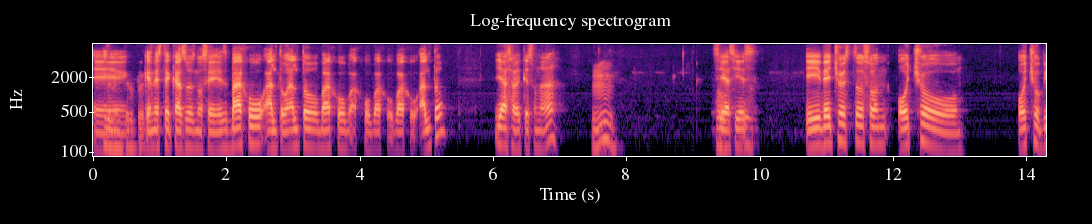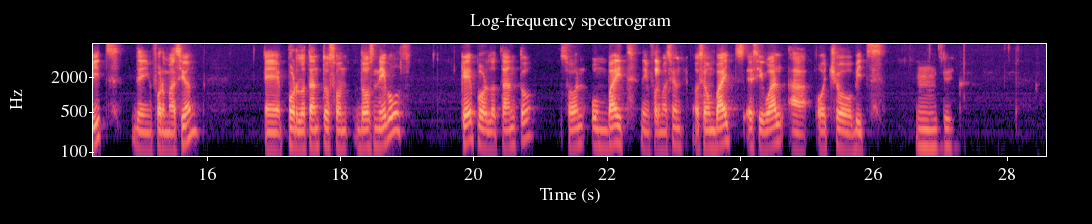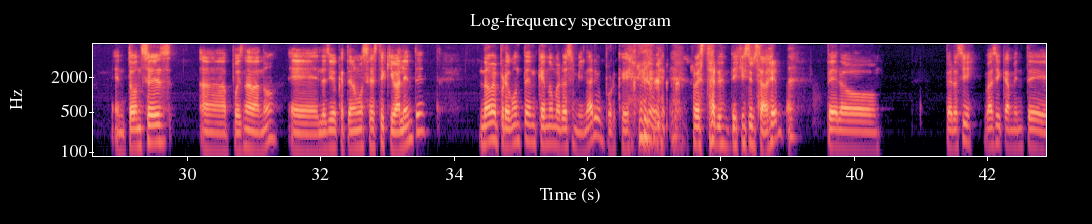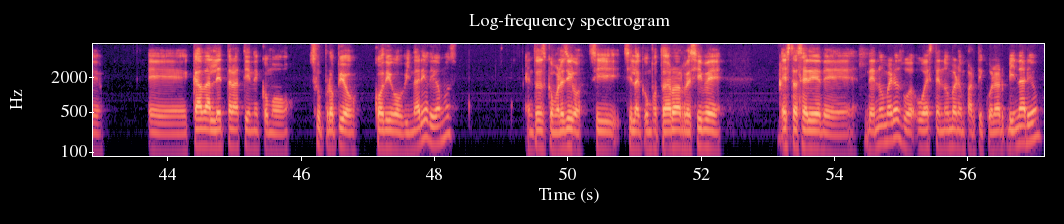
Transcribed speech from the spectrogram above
eh, que en este caso es, no sé, es bajo, alto, alto, bajo, bajo, bajo, bajo, alto, ya sabe que es una A. Mm. Sí, así es. Y de hecho estos son 8, bits de información, eh, por lo tanto son dos nibbles, que por lo tanto son un byte de información. O sea, un byte es igual a 8 bits. Mm, Entonces, Ah, pues nada, ¿no? Eh, les digo que tenemos este equivalente. No me pregunten qué número es seminario porque va a estar difícil saber, pero, pero sí, básicamente eh, cada letra tiene como su propio código binario, digamos. Entonces, como les digo, si, si la computadora recibe esta serie de, números o, este número en particular binario,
